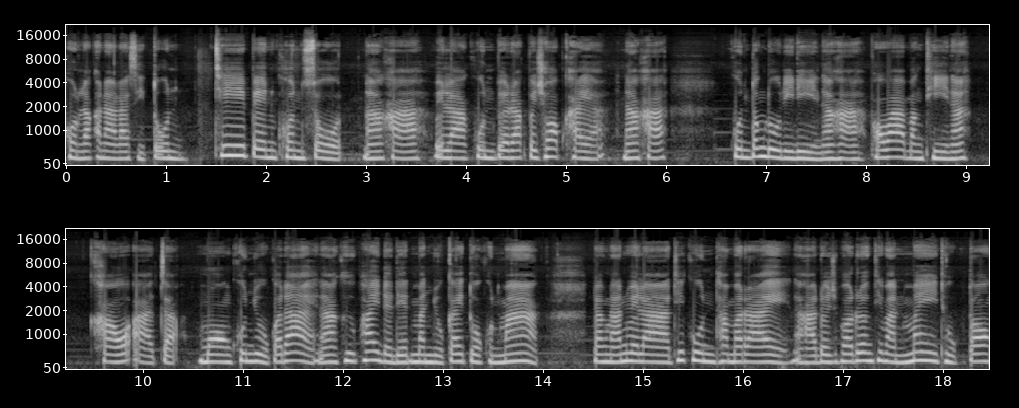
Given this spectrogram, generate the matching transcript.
คนลัคนาราศีตุลที่เป็นคนโสดนะคะ เวลาคุณไปรักไปชอบใครอะนะคะ คุณต้องดูดีๆนะคะ เพราะว่าบางทีนะ เขาอาจจะมองคุณอยู่ก็ได้นะ คือไพ่เดอะเดดมันอยู่ใกล้ตัวคุณมาก ดังนั้นเวลาที่คุณทำอะไรนะคะ โดยเฉพาะเรื่องที่มันไม่ถูกต้อง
